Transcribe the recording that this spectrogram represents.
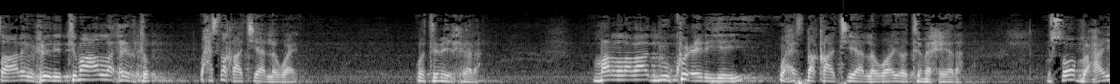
saaray wuxuu yidhi timaha ha la xiirto wax isla qaajiyaa la waay. Waa timihii xiira mar labaad buu ku celiyey wax isdhaqaajiyaa la waayo oo timo xiira wuu soo baxay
